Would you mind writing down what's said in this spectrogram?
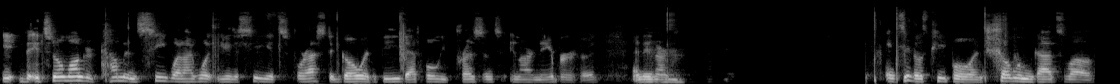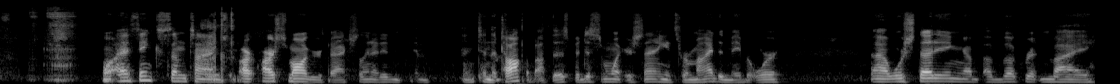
it's no longer come and see what I want you to see. It's for us to go and be that holy presence in our neighborhood and in our, into those people and show them God's love. Well, I think sometimes our, our small group actually, and I didn't intend to talk about this, but just from what you're saying, it's reminded me. But we're uh, we're studying a, a, book written by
